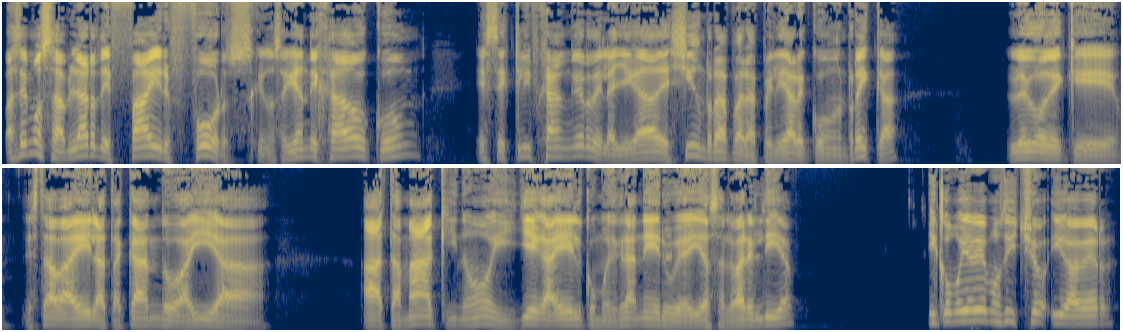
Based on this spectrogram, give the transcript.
Pasemos a hablar de Fire Force, que nos habían dejado con ese cliffhanger de la llegada de Shinra para pelear con Reka, luego de que estaba él atacando ahí a, a Tamaki, ¿no? Y llega él como el gran héroe ahí a salvar el día. Y como ya habíamos dicho, iba a haber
